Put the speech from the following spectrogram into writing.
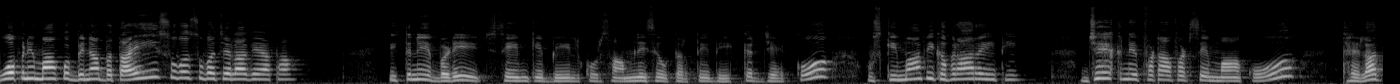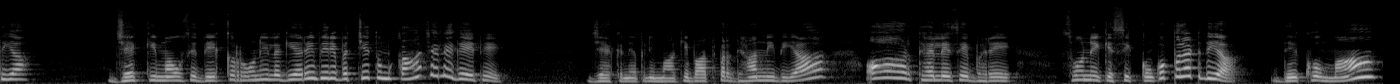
वो अपनी माँ को बिना बताए ही सुबह सुबह चला गया था। इतने बड़े सेम के बेल को सामने से उतरते देखकर जैक को उसकी माँ भी घबरा रही थी। जैक ने फटाफट से माँ को थैला दिया। जैक की माँ उसे देखकर रोने लगी, अरे, मेरे बच्चे, तुम कहाँ चले गए थे? जैक ने अपनी माँ की बात पर ध्यान नहीं दिया और थैले से भरे सोने के सिक्कों को पलट दिया। देखो माँ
